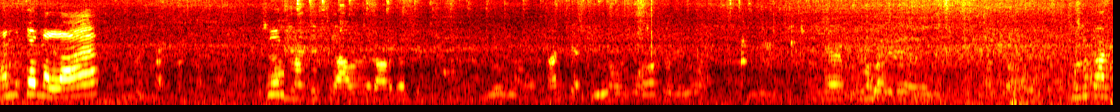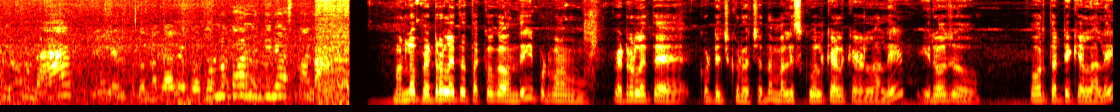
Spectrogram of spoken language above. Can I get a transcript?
అమ్ముకోమల్లా యాభై మనలో పెట్రోల్ అయితే తక్కువగా ఉంది. ఇప్పుడు మనం పెట్రోల్ అయితే కొట్టించుకొని వచ్చేద్దాం. మళ్ళీ స్కూల్కి వెళ్ళకి వెళ్ళాలి ఈరోజు ఫోర్ థర్టీకి వెళ్ళాలి.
